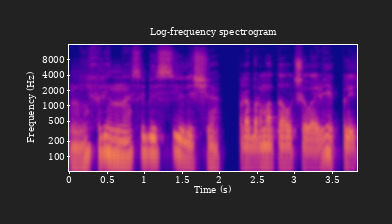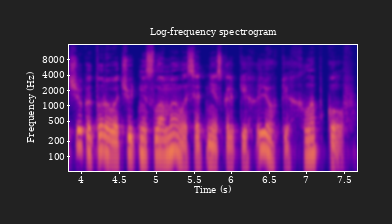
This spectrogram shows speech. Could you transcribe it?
Ни хрена себе силища. Пробормотал человек, плечо которого чуть не сломалось от нескольких легких хлопков.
